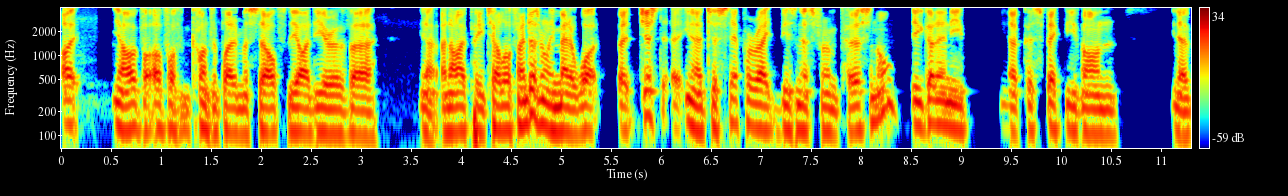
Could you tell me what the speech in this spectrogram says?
I you know I've, I've often contemplated myself the idea of uh, you know an IP telephone. It doesn't really matter what, but just uh, you know to separate business from personal. You got any you know perspective on you know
